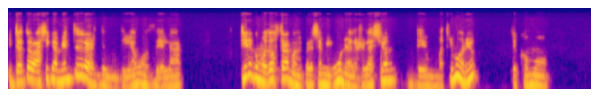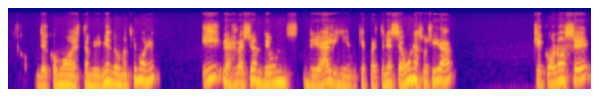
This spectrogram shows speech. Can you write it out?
Y trata básicamente de la, digamos, de la... Tiene como dos tramas, me parece a mí. Una, la relación de un matrimonio, de cómo, de cómo están viviendo un matrimonio, y la relación de, un, de alguien que pertenece a una sociedad que conoce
